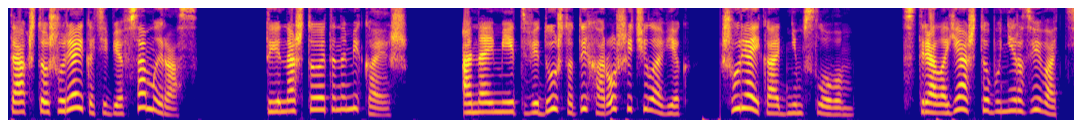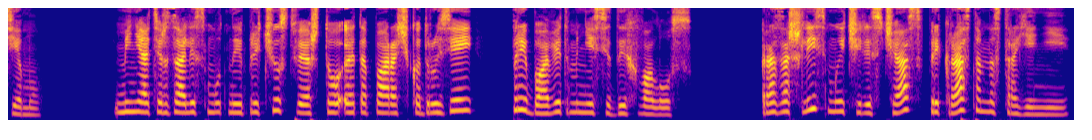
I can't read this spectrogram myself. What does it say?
Так что шуряйка тебе в самый раз. Ты на что это намекаешь? Она имеет в виду, что ты хороший человек. Шуряйка одним словом. Встряла я, чтобы не развивать тему. Меня терзали смутные предчувствия, что эта парочка друзей прибавит мне седых волос. Разошлись мы через час в прекрасном настроении.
